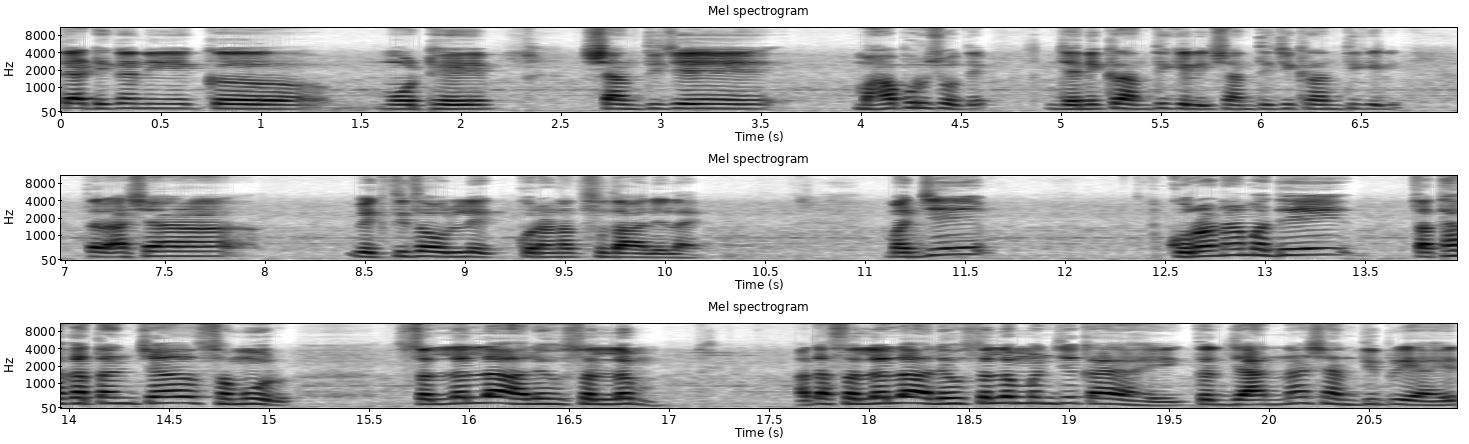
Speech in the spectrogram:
त्या ठिकाणी एक मोठे शांतीचे महापुरुष होते ज्यांनी क्रांती केली शांतीची क्रांती केली. तर अशा व्यक्तीचा उल्लेख कुराणात सुद्धा आलेला आहे. म्हणजे कुराणामध्ये तथाकथांच्या समोर सल्लल्ला अलैहुसल्लम आता सल्लल्ला अलैहुसल्लम म्हणजे काय आहे? तर ज्यांना शांतीप्रिय आहेत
